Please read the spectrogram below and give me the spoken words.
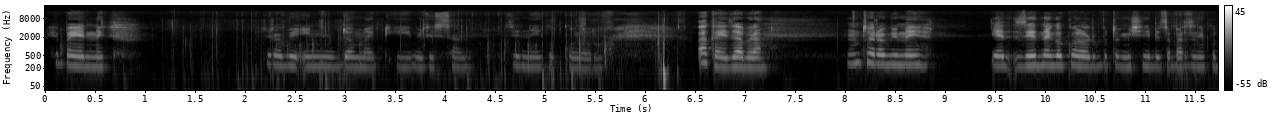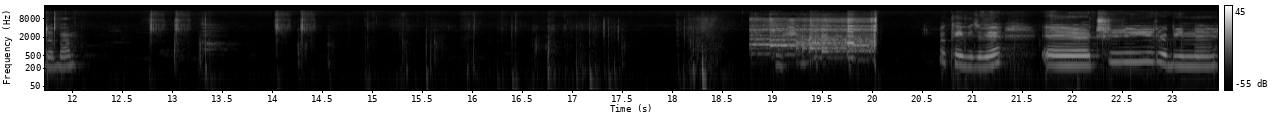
Chyba jednak zrobię inny domek i będzie sam z jednego koloru. Okej, dobra. No to robimy z jednego koloru, bo to mi się za bardzo nie podoba. Okej, widzowie. E, czyli robimy...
